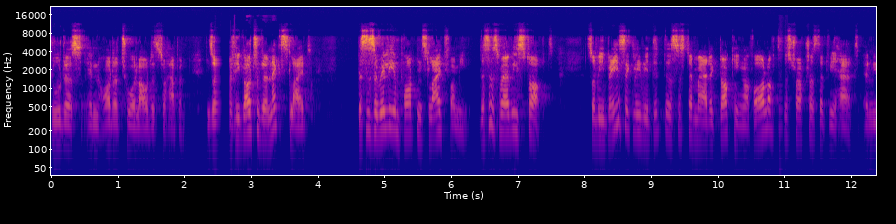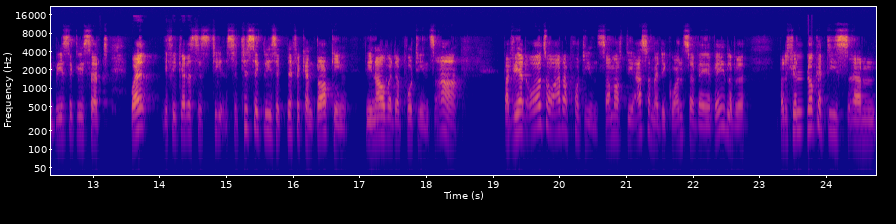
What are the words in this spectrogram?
do this in order to allow this to happen. And so if we go to the next slide, this is a really important slide for me. This is where we stopped. So we basically, we did the systematic docking of all of the structures that we had. And we basically said, well, if we get a statistically significant docking, we know where the proteins are. But we had also other proteins, some of the asymmetric ones that were available. But if you look at these um,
